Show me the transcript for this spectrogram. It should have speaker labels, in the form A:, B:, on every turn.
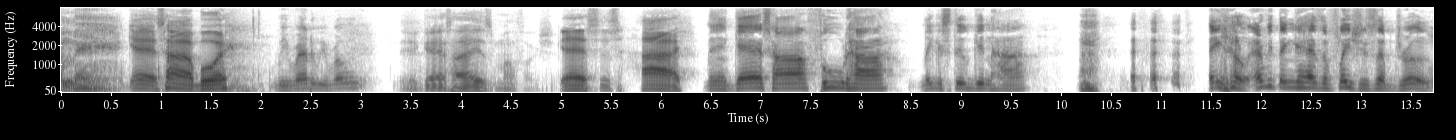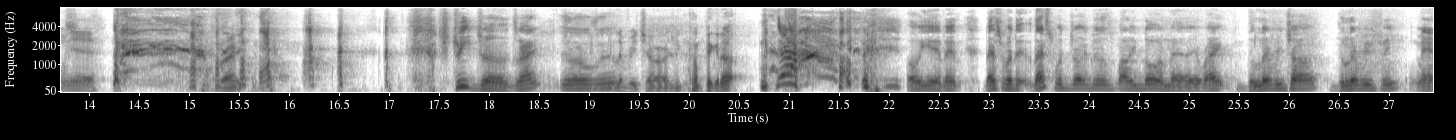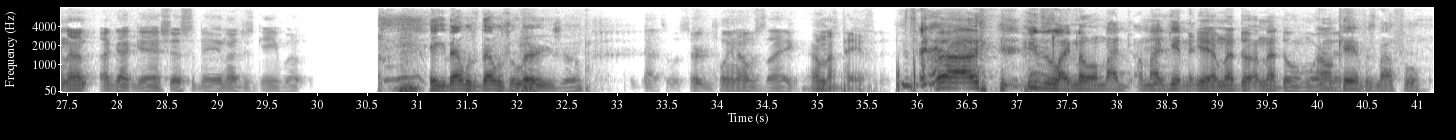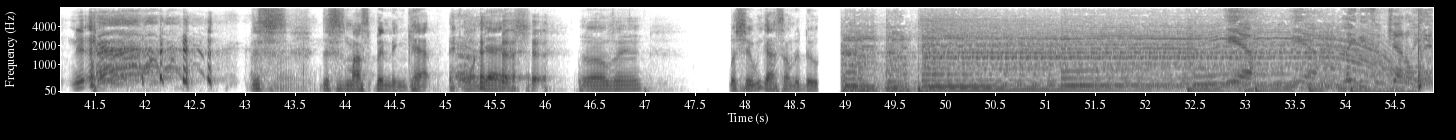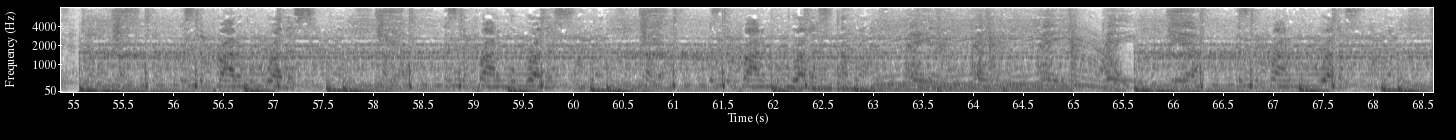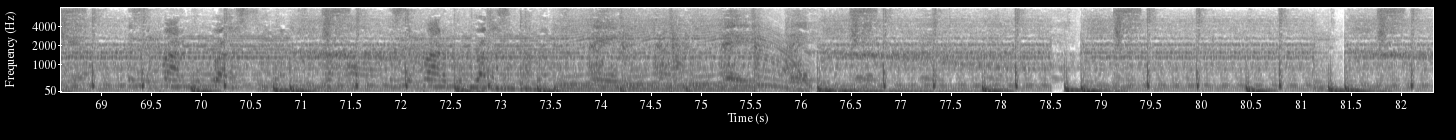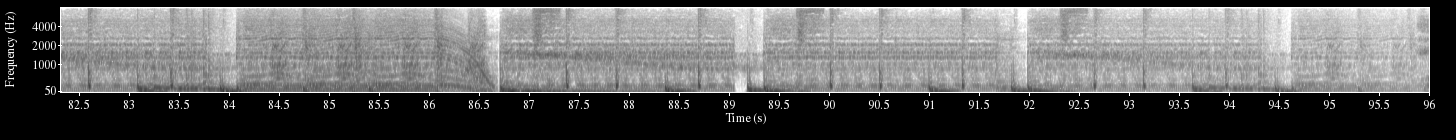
A: Oh man, gas high, boy.
B: We ready? We rolling?
C: Yeah, gas high is motherfucker shit.
A: Gas is high.
B: Man, gas high, food high, niggas still getting high. hey yo, everything has inflation except drugs.
A: Yeah.
C: Right.
B: Street drugs, right? You know what I'm saying?
C: Delivery charge. You can come pick it up.
B: Oh yeah, that that's what it, that's what drug dealers probably doing now, right? Delivery charge, delivery fee.
A: Man, I I got gas yesterday and I just gave up.
B: Hey, that was that was hilarious, yo.
A: It got to a certain point, I was like, I'm not paying for this.
B: He's just like, no, I'm not, I'm not getting it.
A: Yeah, I'm not doing. I'm not doing more.
B: I don't
A: this.
B: care if it's not full.
A: Yeah.
B: This this is my spending cap on gas. you know what I'm saying? But shit, we got something to do.
D: Prodigal Brothers. Yeah, it's the Prodigal Brothers. Uh, Hey, hey, hey, hey, yeah, it's the Prodigal Brothers. Uh, Yeah, it's the Prodigal Brothers. Uh, It's the Prodigal Brothers. Uh, Hey, hey, yeah.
